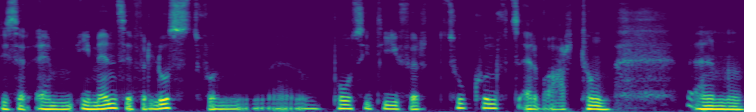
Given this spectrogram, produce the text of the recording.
dieser ähm, immense Verlust von äh, positiver Zukunftserwartung, ähm,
